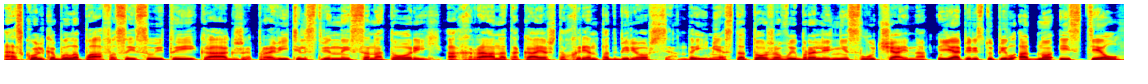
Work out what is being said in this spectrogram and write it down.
А сколько было пафоса и суеты, как же, правительственный санаторий, охрана такая, что хрен подберешься. Да и место тоже выбрали не случайно. Я переступил одно из тел,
